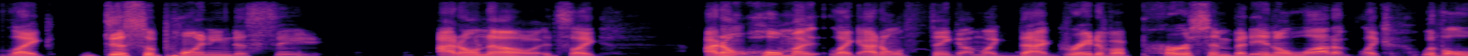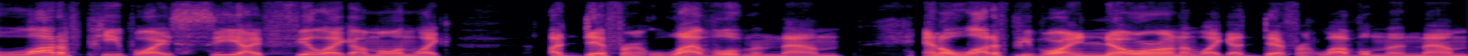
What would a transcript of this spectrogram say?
like disappointing to see. I don't know. It's like I don't hold my like I don't think I'm like that great of a person, but in a lot of like with a lot of people I see, I feel like I'm on like a different level than them. And a lot of people I know are on a, like a different level than them.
